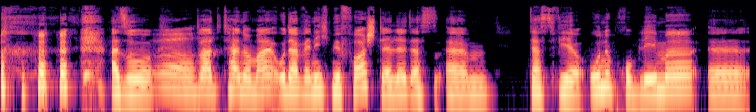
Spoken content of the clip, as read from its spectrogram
also oh. war total normal. Oder wenn ich mir vorstelle, dass ähm, dass wir ohne Probleme äh,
